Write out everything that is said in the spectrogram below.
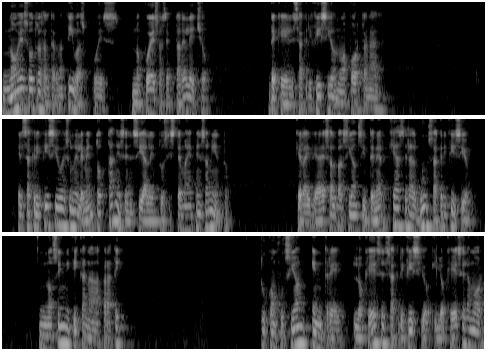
No ves otras alternativas, pues no puedes aceptar el hecho de que el sacrificio no aporta nada. El sacrificio es un elemento tan esencial en tu sistema de pensamiento que la idea de salvación sin tener que hacer algún sacrificio no significa nada para ti. Tu confusión entre lo que es el sacrificio y lo que es el amor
